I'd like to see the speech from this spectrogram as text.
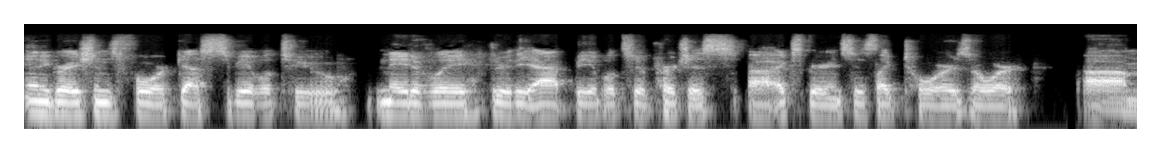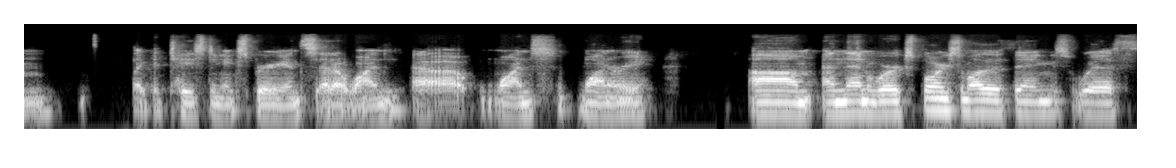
integrations for guests to be able to natively through the app be able to purchase uh, experiences like tours or um, like a tasting experience at a wine uh, wines winery. Um, and then we're exploring some other things with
